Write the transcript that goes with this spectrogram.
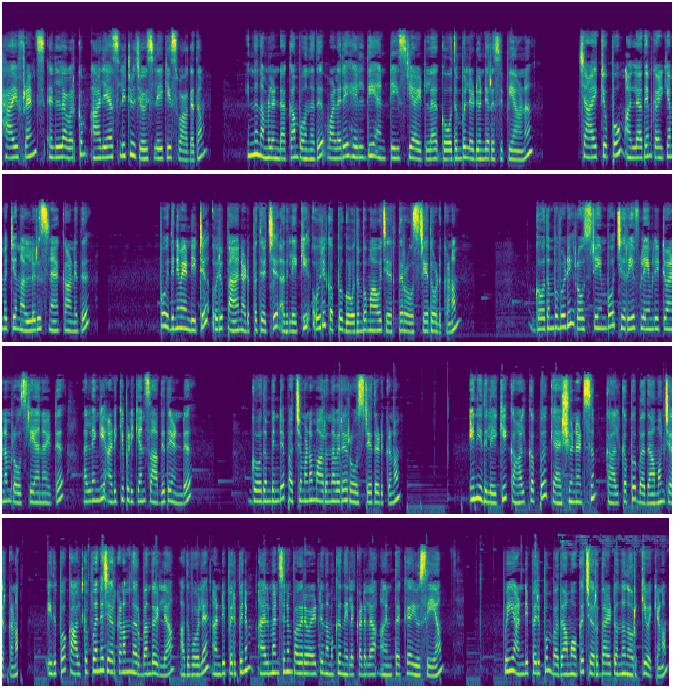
Hi friends എല്ലാവർക്കും Aaliya's little ജോയ്സിലേക്ക് സ്വാഗതം. ഇന്ന് നമ്മൾ ഉണ്ടാക്കാൻ പോകുന്നത് വളരെ ഹെൽത്തി ആൻഡ് ടേസ്റ്റി ആയിട്ടുള്ള ഗോതമ്പ് ലഡുവിന്റെ റെസിപ്പിയാണ്. ചായക്കൊപ്പവും അല്ലാതെയും കഴിക്കാൻ പറ്റിയ നല്ലൊരു സ്നാക്കാണിത്. അപ്പോൾ ഇതിന് വേണ്ടിയിട്ട് ഒരു പാൻ അടുപ്പത്ത് വെച്ച് അതിലേക്ക് ഒരു കപ്പ് ഗോതമ്പ് മാവ് ചേർത്ത് റോസ്റ്റ് ചെയ്ത് കൊടുക്കണം. ഗോതമ്പ് പൊടി റോസ്റ്റ് ചെയ്യുമ്പോൾ ചെറിയ ഫ്ലെയിമിലിട്ട് വേണം റോസ്റ്റ് ചെയ്യാനായിട്ട്. അല്ലെങ്കിൽ അടുക്കി പിടിക്കാൻ സാധ്യതയുണ്ട്. ഗോതമ്പിന്റെ പച്ചമണം മാറുന്നവരെ റോസ്റ്റ് ചെയ്തെടുക്കണം. ഇനി ഇതിലേക്ക് കാൽ കപ്പ് കാഷ്യൂ നട്ട്സും കാൽ കപ്പ് ബദാമും ചേർക്കണം. ഇതിപ്പോൾ കാൽ കപ്പ് തന്നെ ചേർക്കണം നിർബന്ധമില്ല. അതുപോലെ അണ്ടിപ്പരിപ്പിനും ആൽമണ്ട്സിനും പകരമായിട്ട് നമുക്ക് നിലക്കടല അങ്ങനത്തെ ഒക്കെ യൂസ് ചെയ്യാം. അപ്പോൾ ഈ അണ്ടിപ്പരിപ്പും ബദാമും ഒക്കെ ചെറുതായിട്ടൊന്ന് നുറുക്കി വെക്കണം.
